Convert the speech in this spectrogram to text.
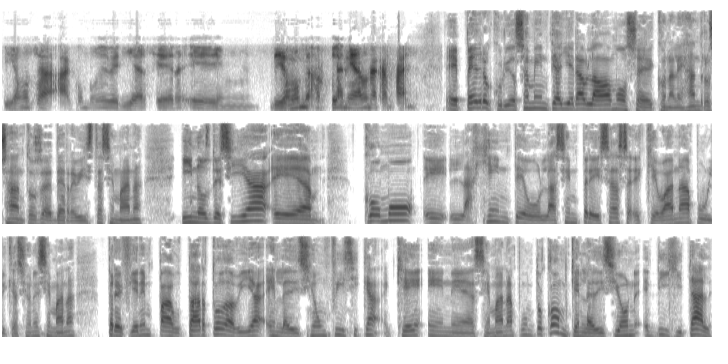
digamos, a, cómo debería ser, eh, digamos, mejor planeada una campaña. Pedro, curiosamente ayer hablábamos con Alejandro Santos de Revista Semana y nos decía cómo eh, la gente o las empresas eh, que van a publicaciones semana prefieren pautar todavía en la edición física que en eh, semana.com, que en la edición digital.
